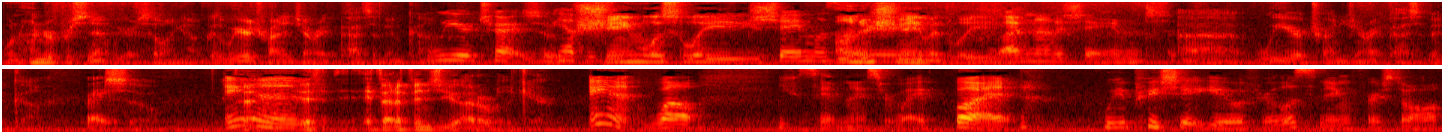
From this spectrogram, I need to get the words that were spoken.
One hundred percent, we are selling out because we are trying to generate passive income. We are trying. so we have shamelessly, shamelessly, unashamedly, I'm not ashamed. uh, we are trying to generate passive income. Right. So If that- And if, if that offends you, I don't really care. And well, you can say it in a nicer way, but we appreciate you if you're listening, first of all.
